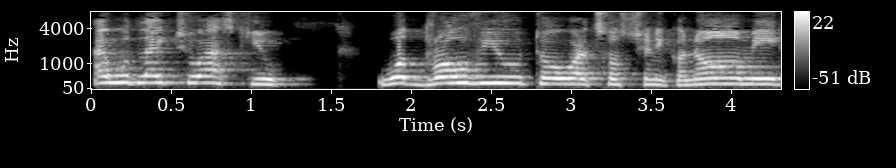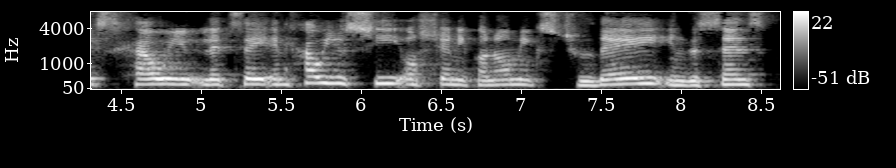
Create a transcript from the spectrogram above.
I would like to ask you. What drove you towards Austrian economics? How you, let's say, and how you see Austrian economics today in the sense,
